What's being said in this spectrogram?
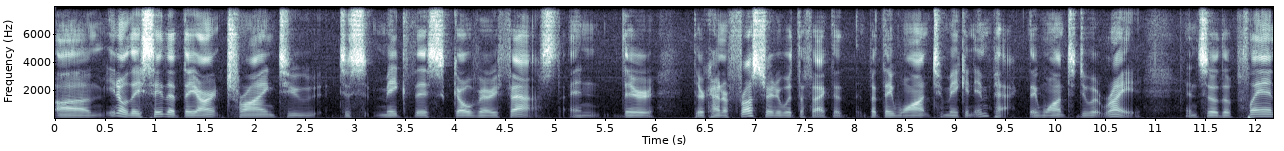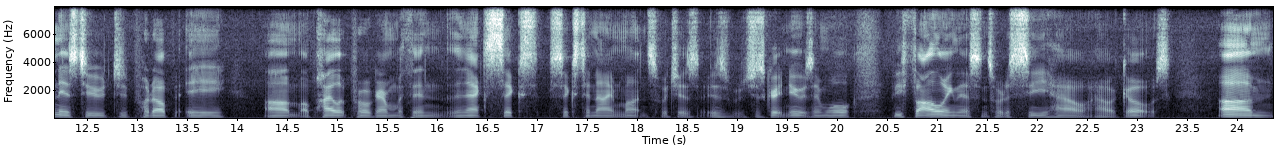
um, you know, they say that they aren't trying to to make this go very fast, and they're they're kind of frustrated with the fact that, but they want to make an impact. They want to do it right, and so the plan is to to put up a um, a pilot program within the next six six to nine months, which is, is which is great news, and we'll be following this and sort of see how how it goes. Um,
